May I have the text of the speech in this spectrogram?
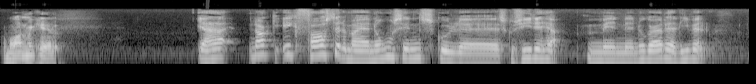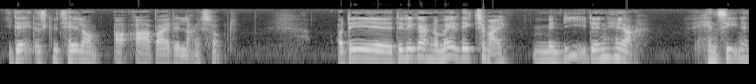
Godmorgen Michael. Jeg havde nok ikke forestillet mig, at jeg nogensinde skulle, øh, skulle sige det her, men øh, nu gør jeg det alligevel. I dag der skal vi tale om at arbejde langsomt. Og det, det ligger normalt ikke til mig, men lige i den her henseende,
